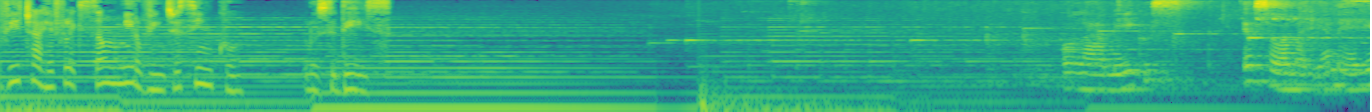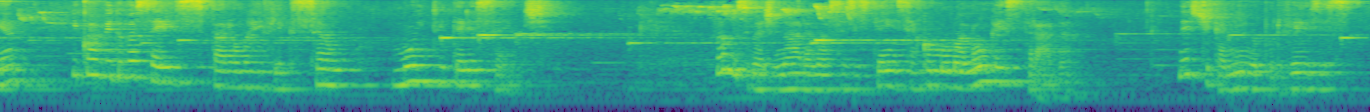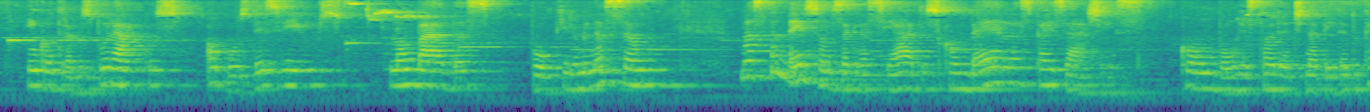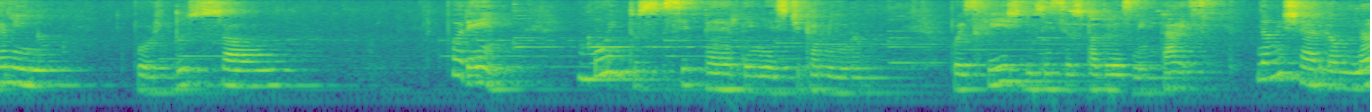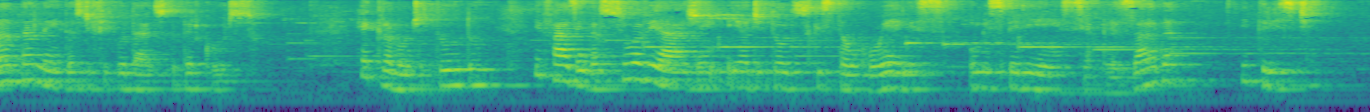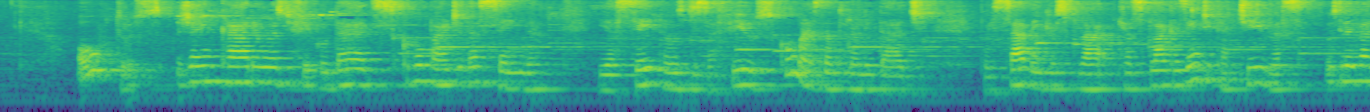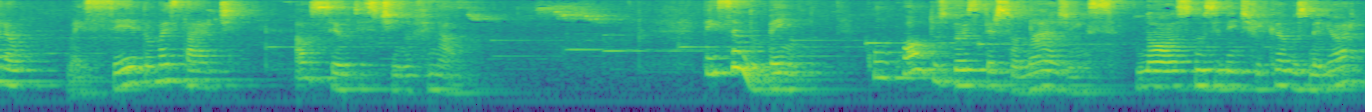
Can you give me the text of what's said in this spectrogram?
Convite à reflexão número 25. Lucidez. Olá, amigos. Eu sou a Maria Amélia e convido vocês para uma reflexão muito interessante. Vamos imaginar a nossa existência como uma longa estrada. Neste caminho, por vezes, encontramos buracos, alguns desvios, lombadas, pouca iluminação, mas também somos agraciados com belas paisagens, com um bom restaurante na beira do caminho, pôr do sol. Porém, muitos se perdem neste caminho pois rígidos em seus padrões mentais, não enxergam nada além das dificuldades do percurso. Reclamam de tudo e fazem da sua viagem e a de todos que estão com eles uma experiência pesada e triste. Outros já encaram as dificuldades como parte da senda e aceitam os desafios com mais naturalidade pois sabem que, pla que as placas indicativas os levarão, mais cedo ou mais tarde, ao seu destino final. Pensando bem, com qual dos dois personagens nós nos identificamos melhor?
